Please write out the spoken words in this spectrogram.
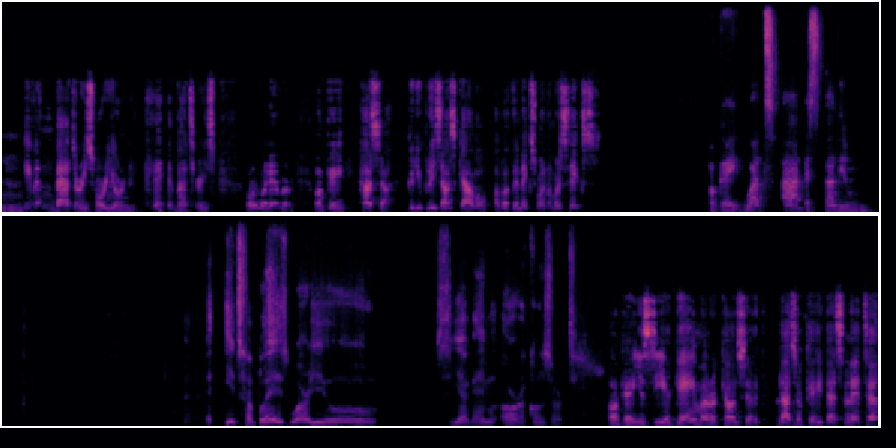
Mm. even batteries for your batteries or whatever. Okay, Hasa, could you please ask Gabo about the next one, number six? Okay, what's a stadium? It's a place where you see a game or a concert. Okay, you see a game or a concert. That's mm-hmm. okay. That's letter.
